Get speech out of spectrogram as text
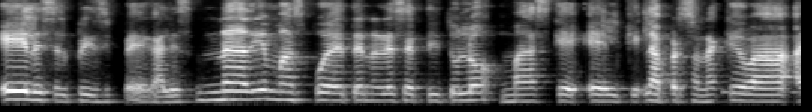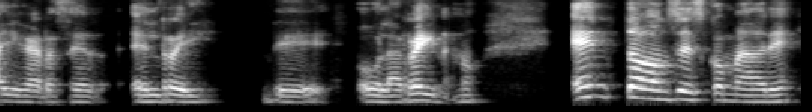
él es el príncipe de Gales. Nadie más puede tener ese título más que, el, que la persona que va a llegar a ser el rey de, o la reina, ¿no? Entonces, comadre,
